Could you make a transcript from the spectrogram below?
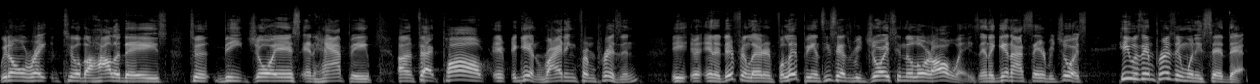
we don't wait till the holidays to be joyous and happy. Uh, in fact, Paul, again, writing from prison, in a different letter in Philippians, he says, Rejoice in the Lord always. And again, I say rejoice. He was in prison when he said that,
